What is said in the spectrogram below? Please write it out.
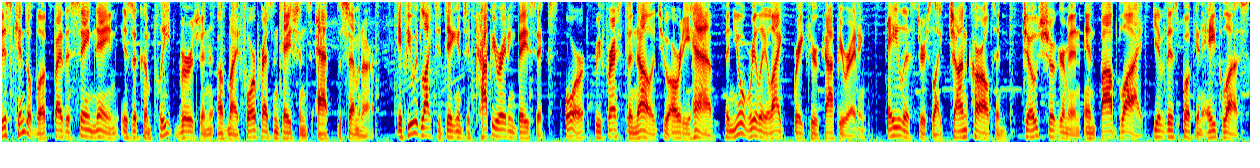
This Kindle book by the same name is a complete version of my four presentations at the seminar. If you would like to dig into copywriting basics or refresh the knowledge you already have, then you'll really like Breakthrough Copywriting. A-listers like John Carlton, Joe Sugarman, and Bob Bly give this book an A+, plus,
